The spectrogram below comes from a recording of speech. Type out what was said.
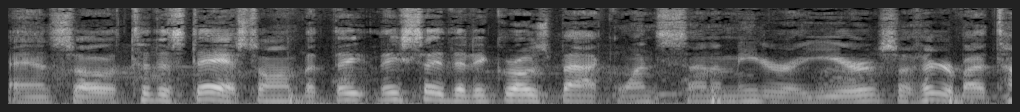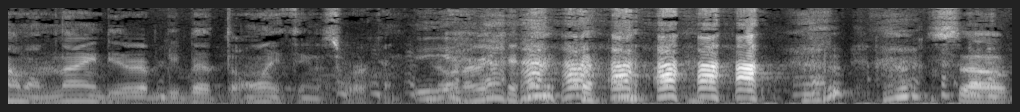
And so to this day, I still don't, but they, they say that it grows back one centimeter a year. So I figure by the time I'm 90, that'll be about the only thing that's working. You know what I mean? so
